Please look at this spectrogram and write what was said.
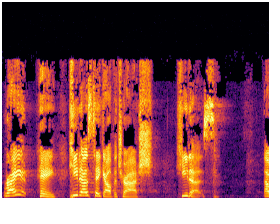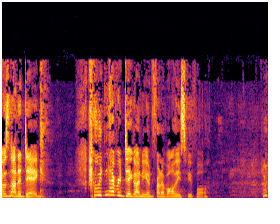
Right? Hey, he does take out the trash. He does. That was not a dig. I would never dig on you in front of all these people.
